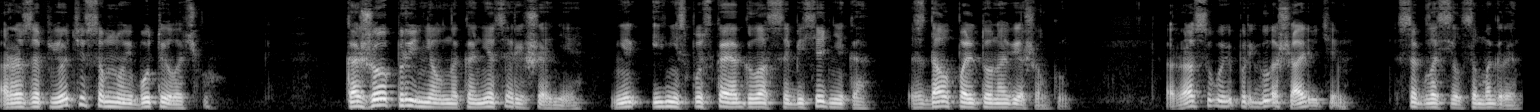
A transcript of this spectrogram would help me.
«Разопьете со мной бутылочку?» Кажо принял, наконец, решение и, не спуская глаз собеседника, сдал пальто на вешалку. «Раз вы приглашаете», – согласился Магре.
